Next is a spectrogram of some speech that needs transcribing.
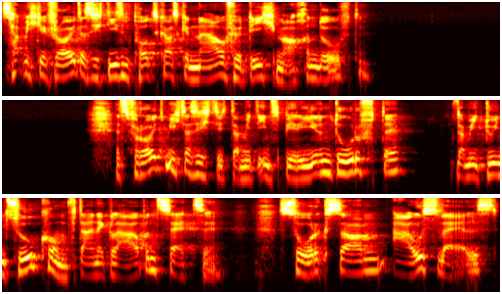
Es hat mich gefreut, dass ich diesen Podcast genau für dich machen durfte. Es freut mich, dass ich dich damit inspirieren durfte, damit du in Zukunft deine Glaubenssätze sorgsam auswählst,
